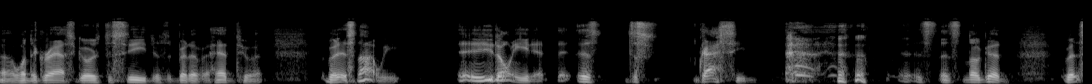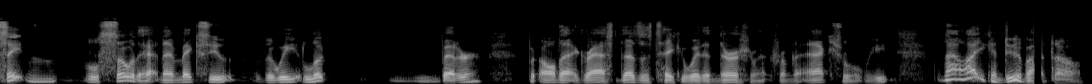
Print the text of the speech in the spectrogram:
uh, when the grass goes to seed, there's a bit of a head to it, but it's not wheat. You don't eat it. It's just grass seed. it's, it's no good. But Satan will sow that, and it makes you the wheat look better. But all that grass does is take away the nourishment from the actual wheat. Not a lot you can do about it, though.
